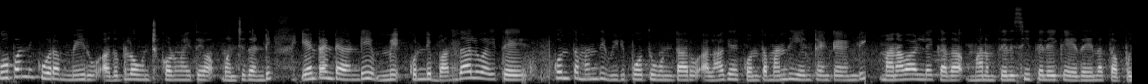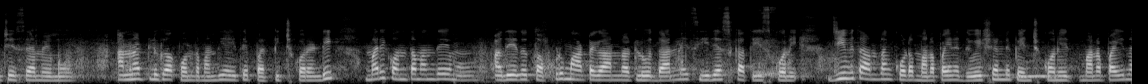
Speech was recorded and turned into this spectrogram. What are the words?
కోపాన్ని కూర మీరు అదుపులో ఉంచుకోవడం అయితే మంచిదండి. ఏంటంటే అండి మీ కొన్ని బంధాలు అయితే కొంతమంది విడిపోతూ ఉంటారు. అలాగే కొంతమంది ఏంటంటే అండి మనవాళ్ళే కదా మనం తెలిసి తెలియక ఏదైనా తప్పు చేసామేమో అన్నట్లుగా కొంతమంది అయితే పట్టించుకోరండి. మరి కొంతమంది ఏమో అదేదో తప్పుడు మాటగా అన్నట్లు దాన్నే సీరియస్గా తీసుకొని జీవితాంతం కూడా మనపైన ద్వేషాన్ని పెంచుకొని మనపైన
